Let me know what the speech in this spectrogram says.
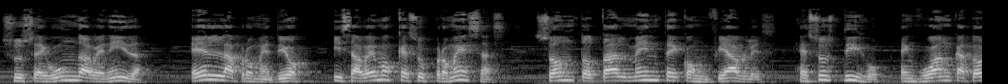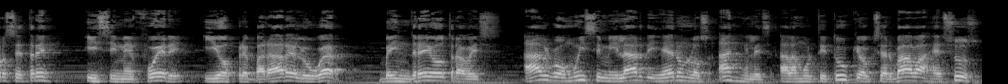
su segunda venida. Él la prometió y sabemos que sus promesas son totalmente confiables. Jesús dijo en Juan 14:3, y si me fuere y os preparare lugar, vendré otra vez. Algo muy similar dijeron los ángeles a la multitud que observaba a Jesús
